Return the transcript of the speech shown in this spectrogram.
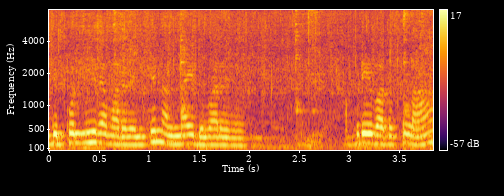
இது பொன்னீரம் வர வரைக்கும் நல்லா இது வர அப்படியே வதக்கலாம்.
